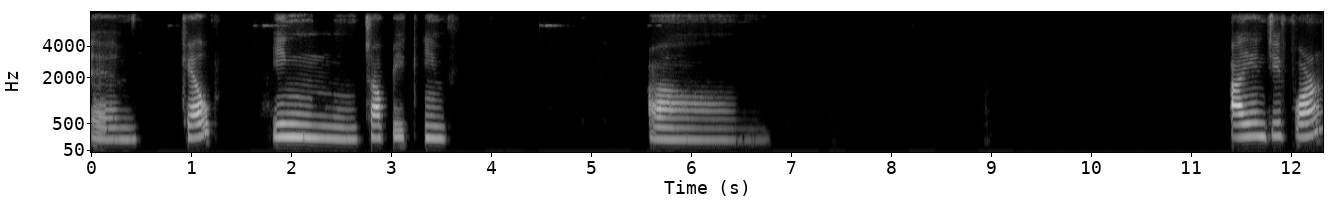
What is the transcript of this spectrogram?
um, help in topic in um, ing form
